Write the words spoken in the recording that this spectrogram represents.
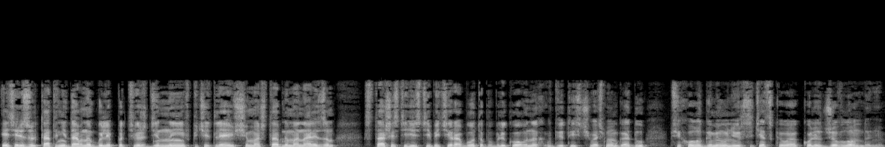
Эти результаты недавно были подтверждены впечатляющим масштабным анализом 165 работ, опубликованных в 2008 году психологами Университетского колледжа в Лондоне.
